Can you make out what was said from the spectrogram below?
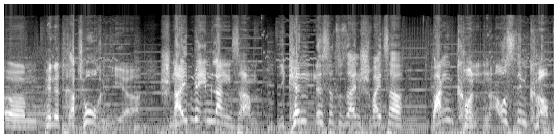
Ähm, Penetratoren hier. Schneiden wir ihm langsam die Kenntnisse zu seinen Schweizer Bankkonten aus dem Kopf.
